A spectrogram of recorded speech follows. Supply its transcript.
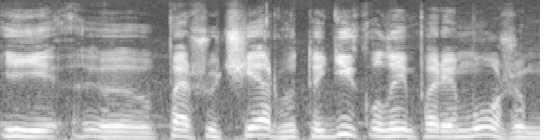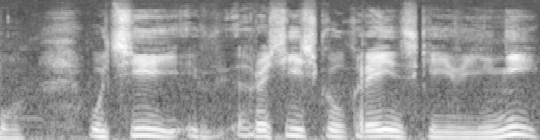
і е, в першу чергу тоді, коли переможемо у цій російсько-українській війні.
